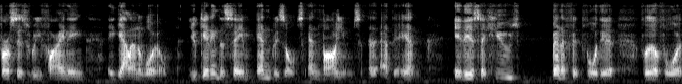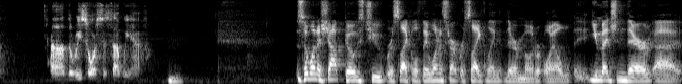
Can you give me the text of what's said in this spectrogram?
versus refining a gallon of oil, you're getting the same end results and volumes at, at the end. It is a huge benefit for the for the, for uh, the resources that we have. Mm-hmm. So when a shop goes to recycle, if they want to start recycling their motor oil, you mentioned there uh,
